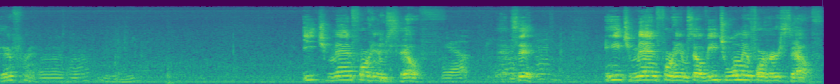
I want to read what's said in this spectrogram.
different. Mm-hmm. Each man for himself. Yep. That's it. Each man for himself. Each woman for herself.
